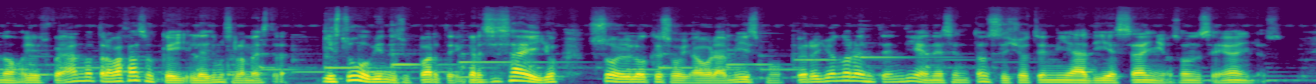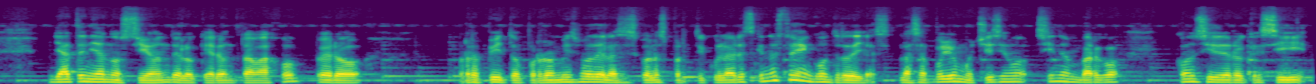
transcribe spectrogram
No, ellos fue, ah, no trabajas, ok, le decimos a la maestra. Y estuvo bien de su parte. Gracias a ello, soy lo que soy ahora mismo. Pero yo no lo entendía en ese entonces. Yo tenía 10 años, 11 años. Ya tenía noción de lo que era un trabajo, pero Repito, por lo mismo de las escuelas particulares, que no estoy en contra de ellas, las apoyo muchísimo, sin embargo, considero que sí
